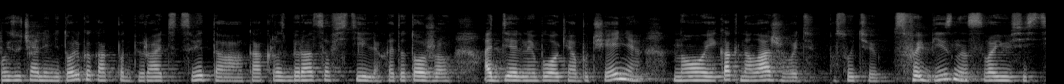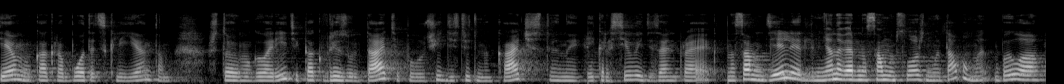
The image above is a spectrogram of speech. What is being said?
Мы изучали не только, как подбирать цвета, как разбираться в стилях, это тоже отдельные блоки обучения, но и как налаживать по сути, свой бизнес, свою систему, как работать с клиентом, что ему говорить и как в результате получить действительно качественный и красивый дизайн-проект. На самом деле для меня, наверное, самым сложным этапом было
